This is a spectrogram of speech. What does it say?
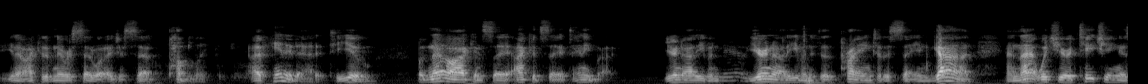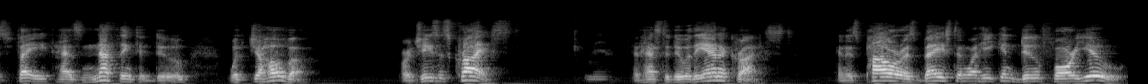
you know, I could have never said what I just said publicly. I've hinted at it to you, but now I can say, I could say it to anybody. You're not even, you're not even praying to the same God, and that which you're teaching as faith has nothing to do with Jehovah or Jesus Christ. Amen. It has to do with the Antichrist. And his power is based on what he can do for you.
